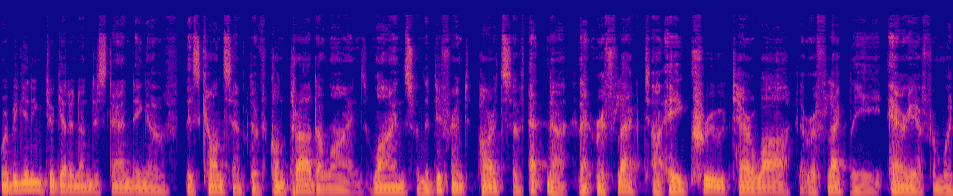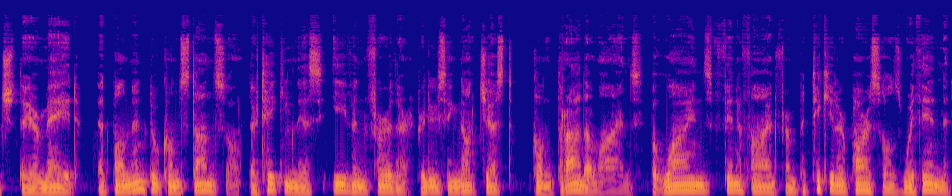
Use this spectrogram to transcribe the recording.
We're beginning to get an understanding of this concept of contrada wines, wines from the different parts of Etna that reflect uh, a cru terroir, that reflect the area from which they are made. At Palmento Costanzo, they're taking this even further, producing not just contrada wines, but wines vinified from particular parcels within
